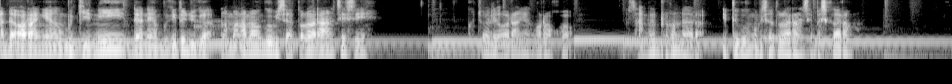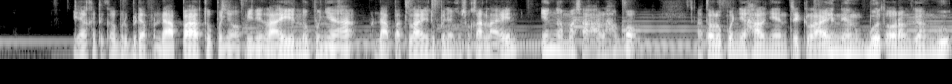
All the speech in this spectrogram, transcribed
ada orang yang begini dan yang begitu juga lama-lama gue bisa toleransi sih. Kecuali orang yang ngerokok sambil berkendara. Itu gue nggak bisa toleransi sampai sekarang. Ya ketika berbeda pendapat tuh punya opini lain lu punya pendapat lain lu punya kesukaan lain ya nggak masalah kok. Atau lu punya hal nyentrik lain yang buat orang ganggu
